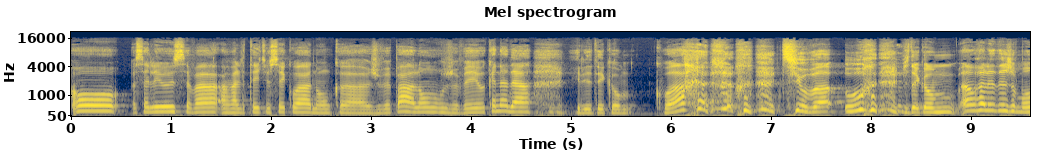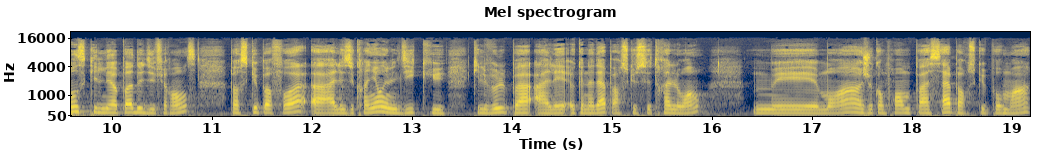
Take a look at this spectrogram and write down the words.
oh salut ça va? En réalité tu sais quoi? Donc euh, je vais pas à Londres je vais au Canada. Il était comme quoi? Tu vas où? J'étais comme en réalité je pense qu'il n'y a pas de différence parce que parfois euh, les Ukrainiens ils disent qu'ils veulent pas aller au Canada parce que c'est très loin. Mais moi je comprends pas ça parce que pour moi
